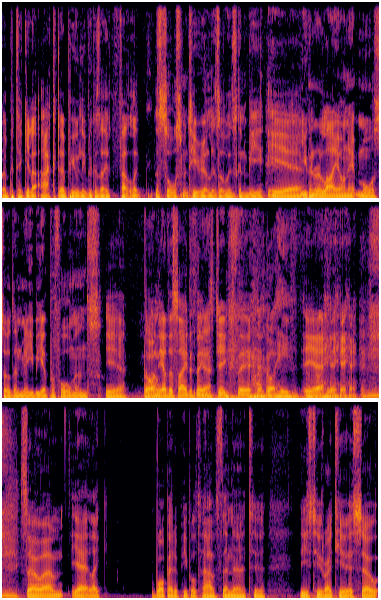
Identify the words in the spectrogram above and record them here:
a particular actor purely because I felt like the source material is always going to be Yeah. You can rely on it more so than maybe a performance. Yeah. But on the other side of things, Yeah. Jake's there. I've got Heath. I've got yeah. Heath. so um, yeah, like what better people to have than uh, to these two right here. So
